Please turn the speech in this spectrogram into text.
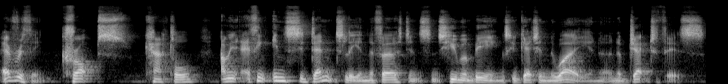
everything crops, cattle. I mean, I think incidentally, in the first instance, human beings who get in the way and, and, object to this.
